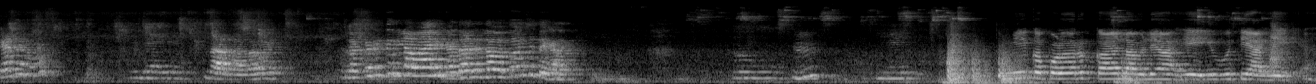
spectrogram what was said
काय झालं? दादाला होय. तुला कधीतरी लावायला का? दादा लावत नव्हते ते घरात. हं? तुम्ही कपाळावर काय लावले आहे युवती आहे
